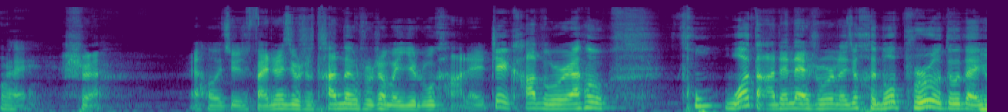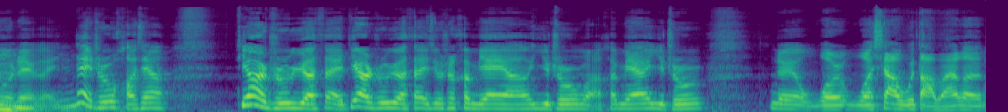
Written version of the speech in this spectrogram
哎是，然后就反正就是他弄出这么一卢卡来，这卡组，然后从我打的那时候呢，就很多 Pro 都在用这个，那时候好像第二周月赛，第二周月赛就是和绵阳一周嘛，和绵阳一周。那我我下午打完了，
